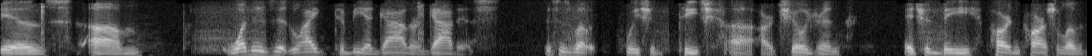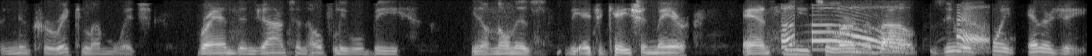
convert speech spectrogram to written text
is um, what is it like to be a god or goddess? This is what we should teach uh, our children. It should be part and parcel of the new curriculum, which Brandon Johnson hopefully will be, you know, known as the education mayor. And he needs to learn Oh, about zero wow. point energy.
